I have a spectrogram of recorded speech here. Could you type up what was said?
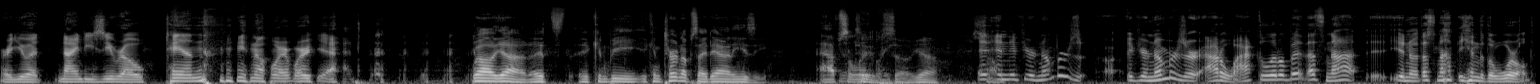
Are you at 90, 0, 10? you know, where where you at? well, yeah, it's it can be it can turn upside down easy. Absolutely. Too, so yeah. So. And, and, if your numbers if your numbers are out of whack a little bit, that's not you know that's not the end of the world.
